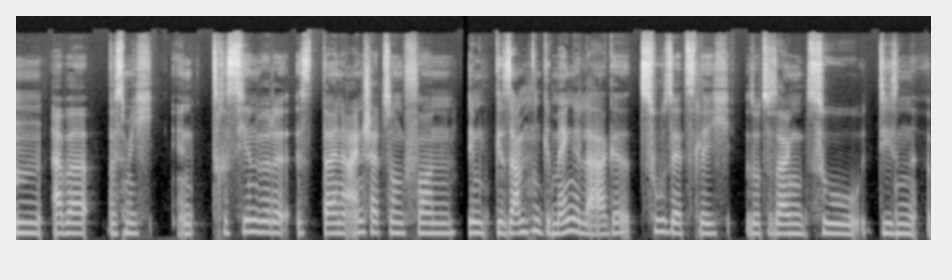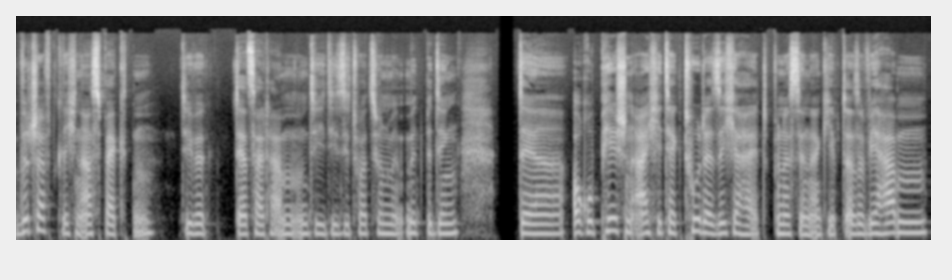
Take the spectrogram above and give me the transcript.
Mm, aber was mich interessieren würde, ist deine Einschätzung von dem gesamten Gemengelage zusätzlich sozusagen zu diesen wirtschaftlichen Aspekten, die wir derzeit haben und die die Situation mit, mitbedingen, der europäischen Architektur der Sicherheit, wenn es Sinn ergibt. Also wir haben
